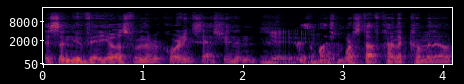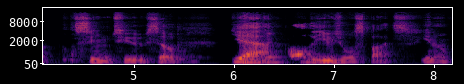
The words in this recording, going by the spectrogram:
There's some new videos from the recording session, and yeah, yeah, there's a bunch more stuff kind of coming out soon too. So yeah, all the usual spots, you know.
